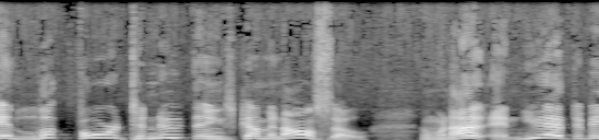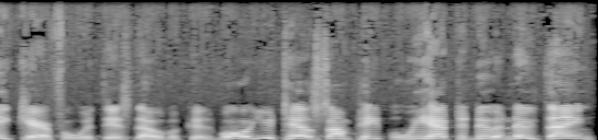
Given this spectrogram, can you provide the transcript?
and look forward to new things coming also. And when I, and you have to be careful with this though, because boy, you tell some people we have to do a new thing,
